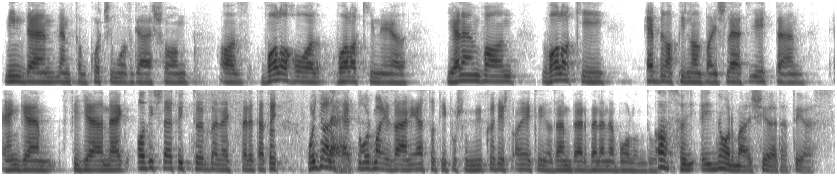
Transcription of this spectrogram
minden, nem tudom, kocsi mozgásom, az valahol, valakinél jelen van, valaki ebben a pillanatban is lehet, hogy éppen engem figyel meg, az is lehet, hogy többen egyszerre. Tehát, hogy hogyan lehet, lehet normalizálni ezt a típusú működést, anélkül, hogy az ember bele bolondul? Az, hogy egy normális életet élsz.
